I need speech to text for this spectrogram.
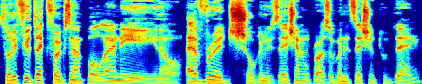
So if you take, for example, any, you know, average organization, enterprise organization today,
